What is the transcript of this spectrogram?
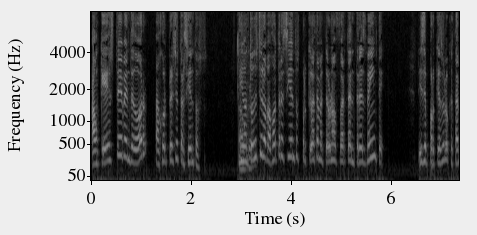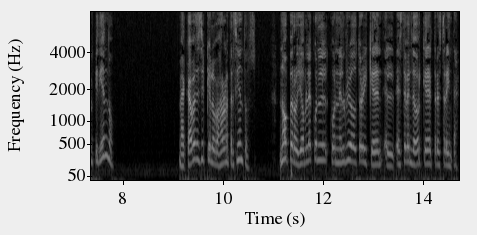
aunque este vendedor bajó el precio a 300. Digo, entonces si lo bajó a 300, ¿por qué vas a meter una oferta en 320? Dice, porque eso es lo que están pidiendo. Me acabas de decir que lo bajaron a 300. No, pero yo hablé con el, con el realtor y que el- este vendedor quiere 330.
